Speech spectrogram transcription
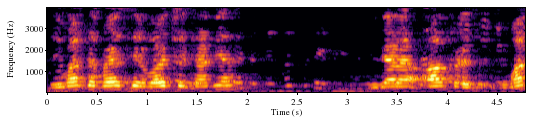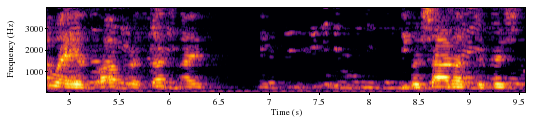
Do you want the mercy of Lord Chaitanya? You gotta offer, one way is offer such nice prasada to Krishna.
